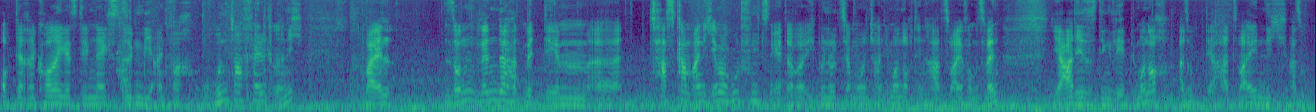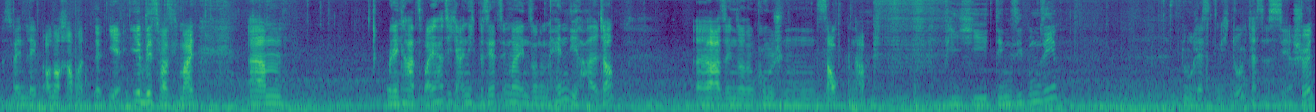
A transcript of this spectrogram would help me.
ob der Rekorder jetzt demnächst irgendwie einfach runterfällt oder nicht. Weil Sonnenblende hat mit dem äh, Tascam eigentlich immer gut funktioniert, aber ich benutze ja momentan immer noch den H2 vom Sven. Ja, dieses Ding lebt immer noch. Also der H2 nicht, also Sven lebt auch noch, aber ihr, ihr wisst, was ich meine. Ähm, und den H2 hatte ich eigentlich bis jetzt immer in so einem Handyhalter. Äh, also in so einem komischen Saugnapf Viechi Dingsi Bumsi. Du lässt mich durch, das ist sehr schön.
